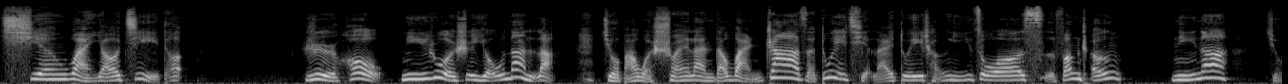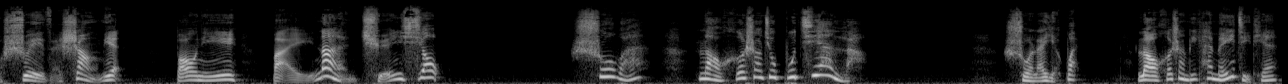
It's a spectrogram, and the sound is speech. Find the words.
千万要记得：日后你若是有难了，就把我摔烂的碗渣子堆起来，堆成一座四方城。你呢？”就睡在上面，保你百难全消。说完，老和尚就不见了。说来也怪，老和尚离开没几天，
